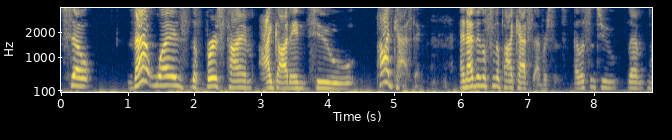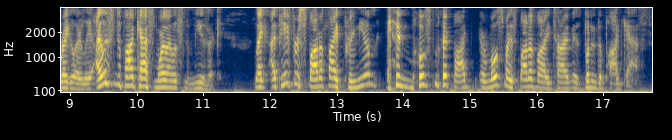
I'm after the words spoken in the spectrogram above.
So that was the first time I got into podcasting. And I've been listening to podcasts ever since. I listen to them regularly. I listen to podcasts more than I listen to music Like I pay for Spotify Premium, and most of my pod or most of my Spotify time is put into podcasts.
